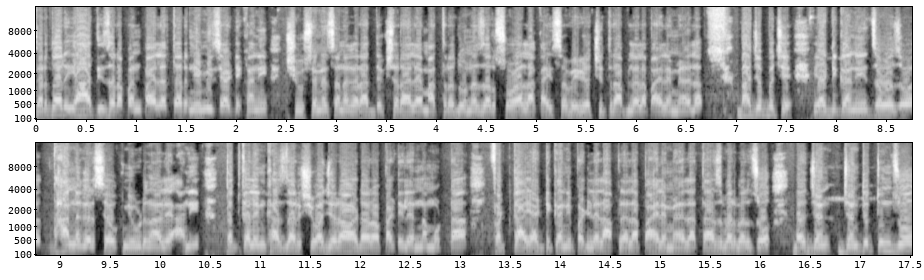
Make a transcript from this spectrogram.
खरं तर याआधी जर आपण पाहिलं तर नेहमीच या ठिकाणी शिवसेनेचा नगराध्यक्ष आहे मात्र दोन हजार सोळाला काहीसं वेगळं चित्र आपल्याला पाहायला मिळालं. भाजपचे या ठिकाणी जवळजवळ दहा नगरसेवक निवडून आले आणि तत्कालीन खासदार शिवाजीराव आढळराव पाटील यांना मोठा फटका या ठिकाणी पडलेला आपल्याला पाहायला मिळाला. त्याचबरोबर जो जन जनतेतून जो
